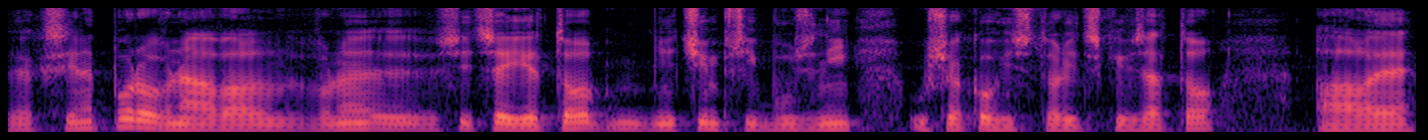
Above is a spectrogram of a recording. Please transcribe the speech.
jak si neporovnával. Ono, sice je to něčím příbuzný, už jako historicky vzato, ale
